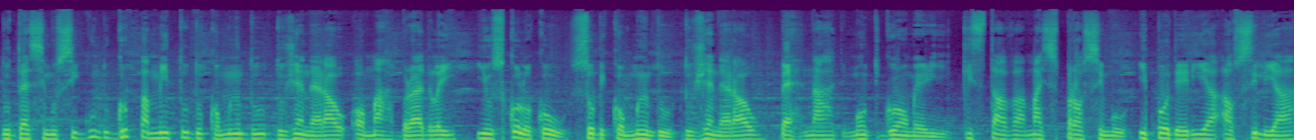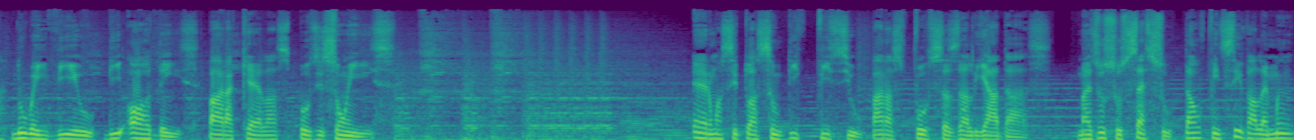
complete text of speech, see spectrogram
do 12º grupamento do comando do general Omar Bradley e os colocou sob comando do general Bernard Montgomery, que estava mais próximo e poderia auxiliar no envio de ordens para aquelas posições. Era uma situação difícil para as forças aliadas. mas o sucesso da ofensiva alemã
